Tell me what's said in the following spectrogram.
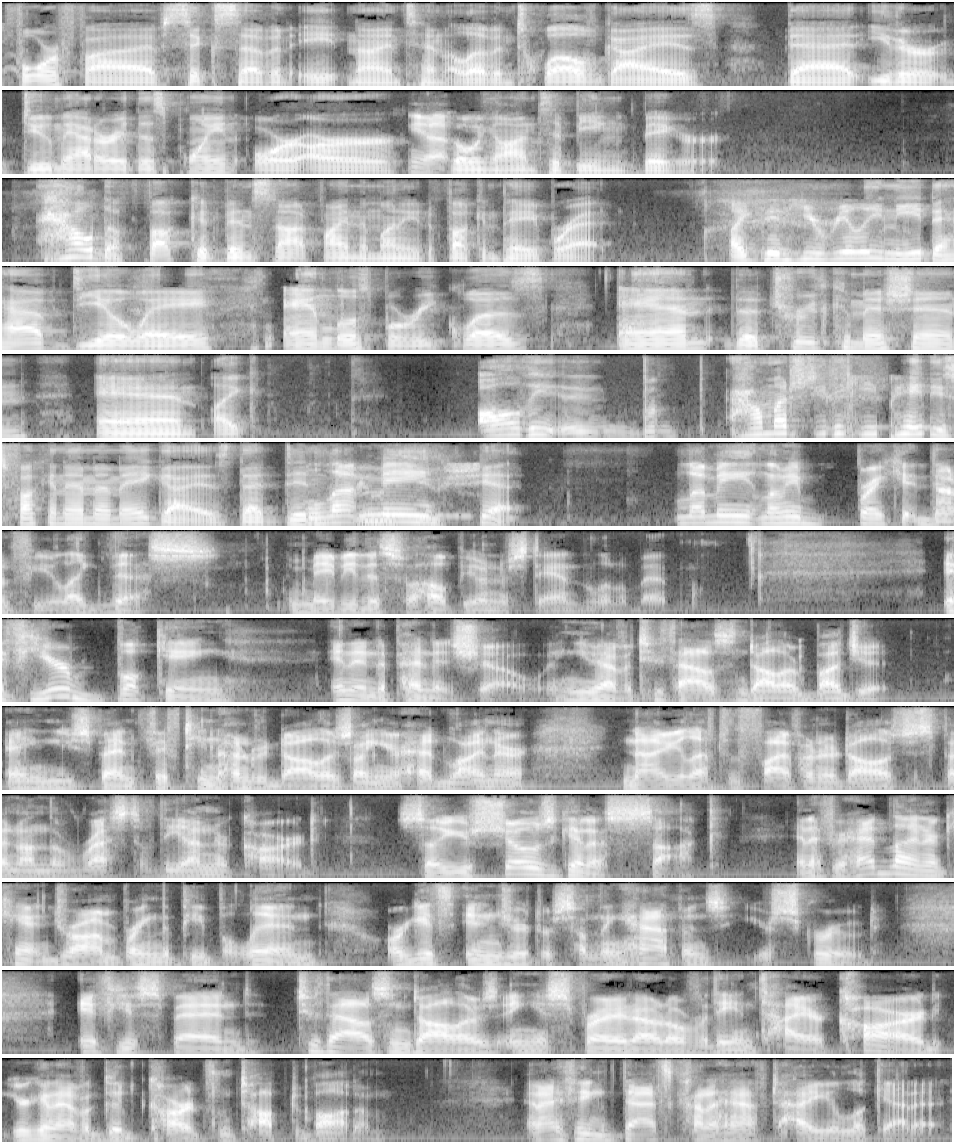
4, 5, 6, 7, 8, 9, 10, 11, 12 guys that either do matter at this point or are Yeah. going on to being bigger. How the fuck could Vince not find the money to fucking pay Brett? Like, did he really need to have DOA and Los Boricuas and the Truth Commission and like all the? How much do you think he paid these fucking MMA guys that didn't Let really me- do shit? let me let me break it down for you like this. Maybe this will help you understand a little bit. If you're booking an independent show and you have a two thousand dollar budget and you spend fifteen hundred dollars on your headliner, now you're left with five hundred dollars to spend on the rest of the undercard. So your show's gonna suck. And if your headliner can't draw and bring the people in, or gets injured or something happens, you're screwed if you spend two thousand dollars and you spread it out over the entire card, you're going to have a good card from top to bottom. And I think that's kind of half to how you look at it.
